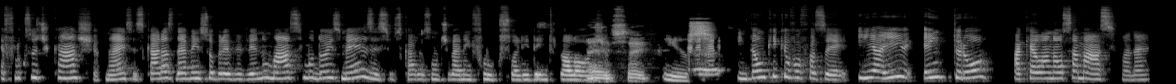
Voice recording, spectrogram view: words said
É fluxo de caixa, né? Esses caras devem sobreviver no máximo dois meses se os caras não tiverem fluxo ali dentro da loja. É isso aí. Isso. É, então o que, que eu vou fazer? E aí entrou aquela nossa máxima, né?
